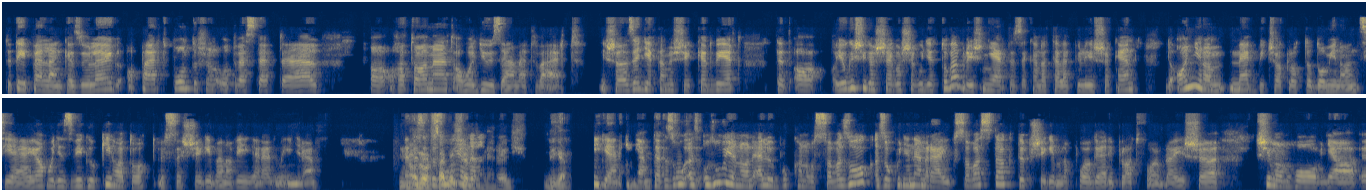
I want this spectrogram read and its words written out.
Tehát épp ellenkezőleg a párt pontosan ott vesztette el a hatalmát, ahol győzelmet várt. És az egyértelműség kedvéért, tehát a, a jogis igazságosság ugye továbbra is nyert ezeken a településeken, de annyira megbicsaklott a dominanciája, hogy ez végül kihatott összességében a végeredményre. Tehát az országos az eredményre is. Igen. Igen, igen. Tehát az, az, az újonnan előbukkanó szavazók, azok ugye nem rájuk szavaztak, többségében a polgári platformra, és uh, Simon Hóvnya uh,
